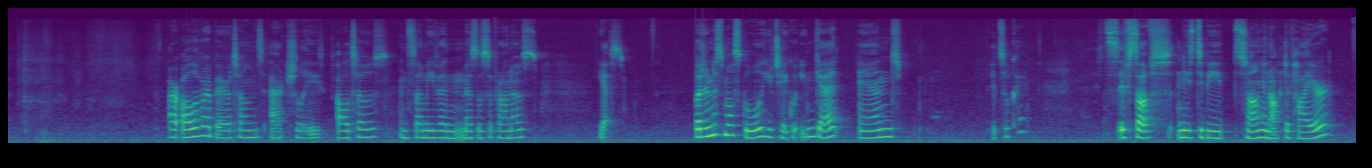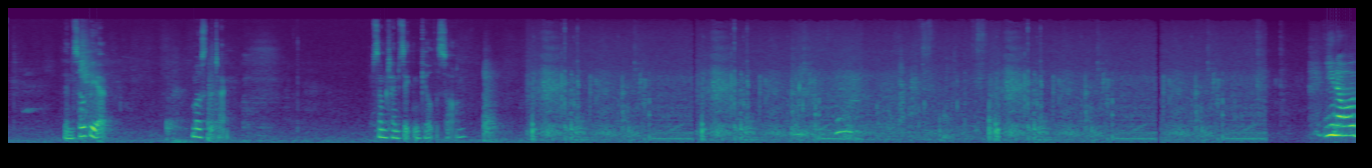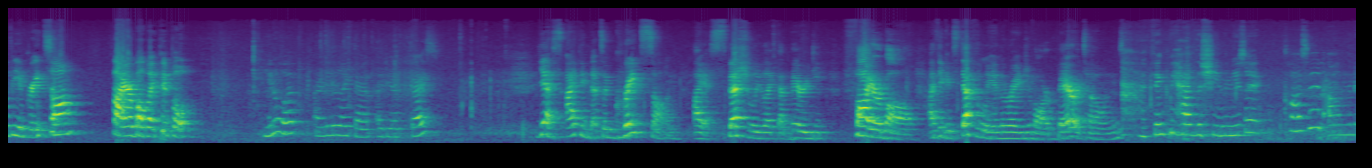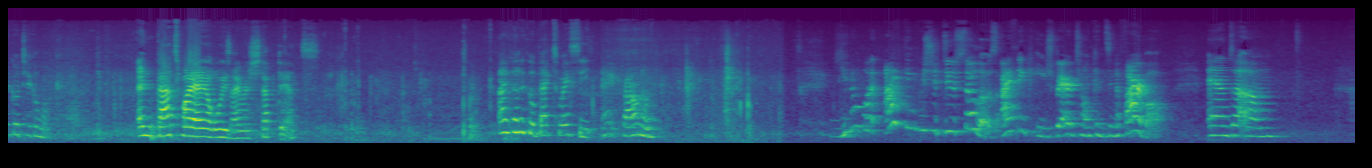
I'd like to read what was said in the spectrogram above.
Are all of our baritones actually altos and some even mezzo-sopranos? Yes. But in a small school, you take what you can get and it's okay. If stuff needs to be sung an octave higher, then so be it. Most of the time. Sometimes it can kill the song. You know what would be a great song? Fireball by Pitbull. You know what? I really like that idea. Guys? Yes, I think that's a great song. I especially like that very deep fireball. I think it's definitely in the range of our baritones. I think we have the sheet in the music closet. I'm gonna go take a look. And that's why I always Irish step dance. I gotta go back to my seat. Hey, found them. You know what? I think we should do solos. I think each baritone can sing a fireball. And, um,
